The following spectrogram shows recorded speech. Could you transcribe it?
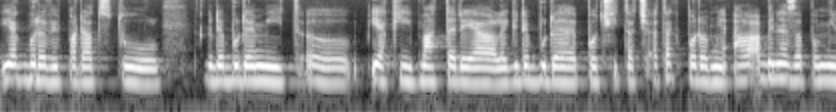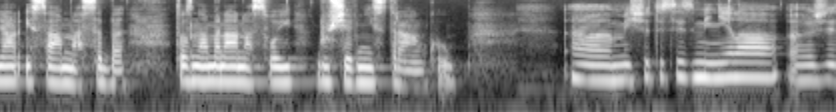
jak bude vypadat stůl, kde bude mít jaký materiály, kde bude počítač a tak podobně, ale aby nezapomínal i sám na sebe. To znamená na svoji duševní stránku. Míšo, ty jsi zmínila, že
